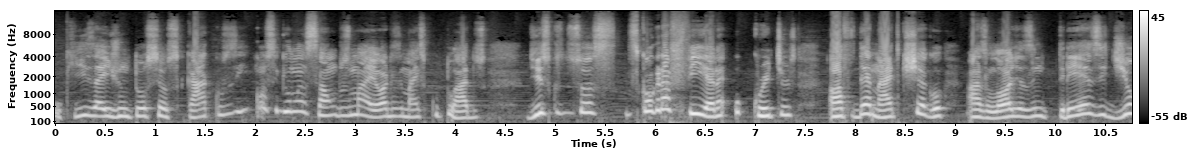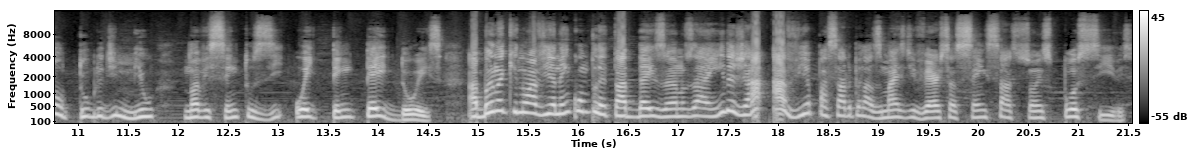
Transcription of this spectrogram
o Kiss aí juntou seus cacos e conseguiu lançar um dos maiores e mais cultuados discos de sua discografia, né, o Creatures of the Night, que chegou às lojas em 13 de outubro de 1982. A banda que não havia nem completado 10 anos ainda já havia passado pelas mais diversas sensações possíveis.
